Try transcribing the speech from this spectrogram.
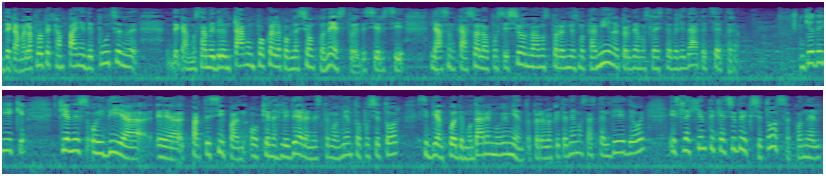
digamos, la propia campaña de Putin, digamos, amedrentaba un poco a la población con esto. Es decir, si le hacen caso a la oposición, vamos por el mismo camino y perdemos la estabilidad, etcétera. Yo diría que quienes hoy día eh, participan o quienes lideran este movimiento opositor, si bien puede mudar el movimiento, pero lo que tenemos hasta el día de hoy es la gente que ha sido exitosa con el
